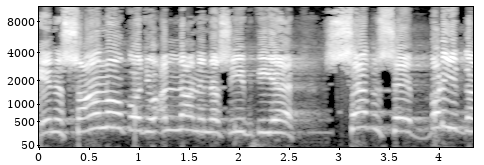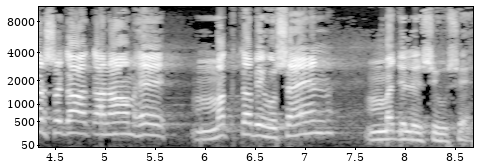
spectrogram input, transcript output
انسانوں کو جو اللہ نے نصیب کی ہے، سب سے بڑی درسگاہ کا نام ہے مکتب حسین، مجلس حسین۔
